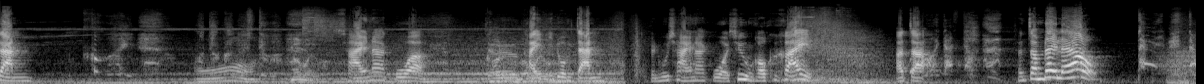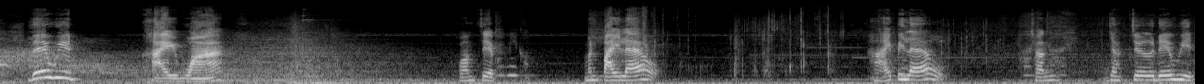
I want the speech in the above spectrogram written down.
จันทร์อ๋อ 名前は ชายน่ากลัว เจอใครที่ดวงจันทร์ เป็นผู้ชายน่ากลัว ชื่อของเขาคือใคร อาจจะ ฉันจำได้แล้ว เดวิดไขวะ ความเจ็บ มันไปแล้ว หายไปแล้ว ฉันอยากเจอเดวิด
